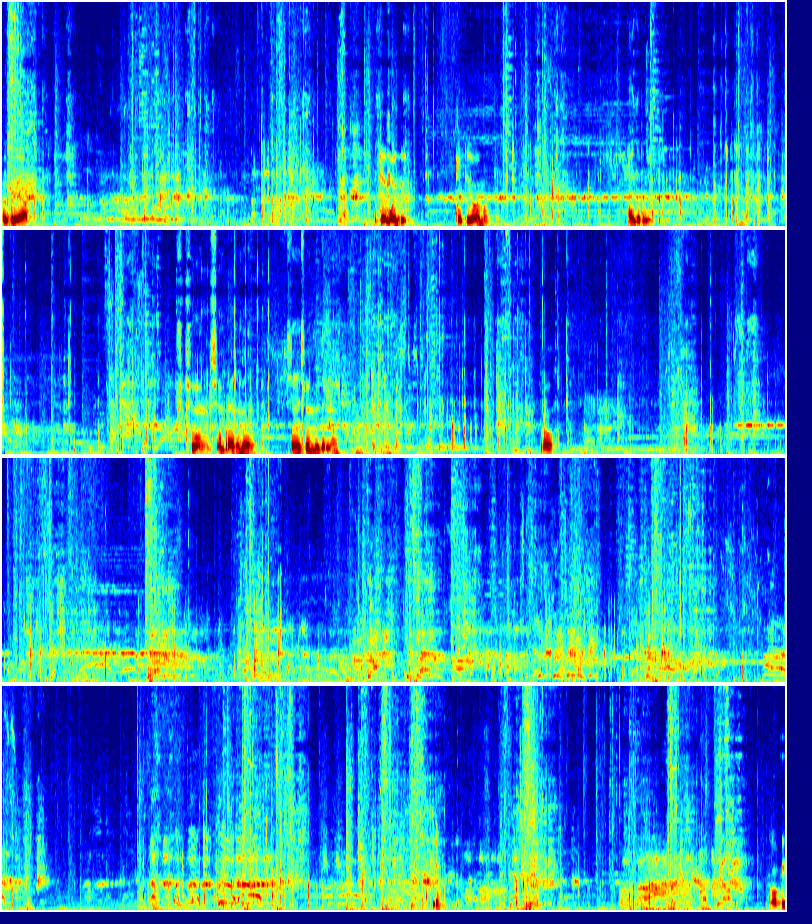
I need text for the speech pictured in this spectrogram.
Gre Čakaj, ovo je moj. Ajde, brzo. Što on sam brani mene? Šta ne smijem me udari,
